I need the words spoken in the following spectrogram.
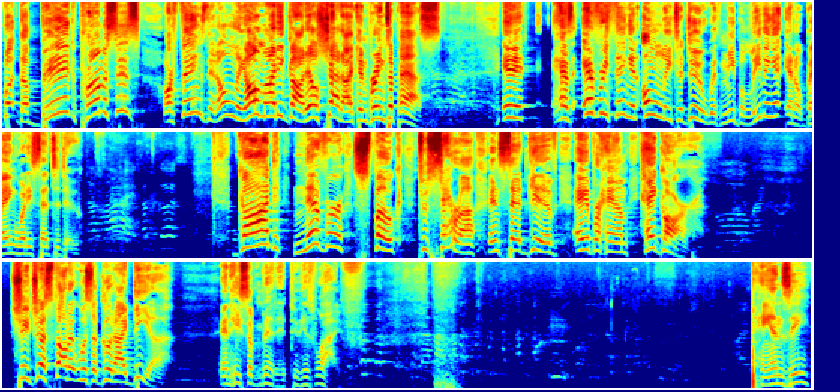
But the big promises are things that only Almighty God, El Shaddai, can bring to pass. And it has everything and only to do with me believing it and obeying what he said to do. God never spoke to Sarah and said, Give Abraham Hagar. She just thought it was a good idea, and he submitted to his wife. Pansy.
